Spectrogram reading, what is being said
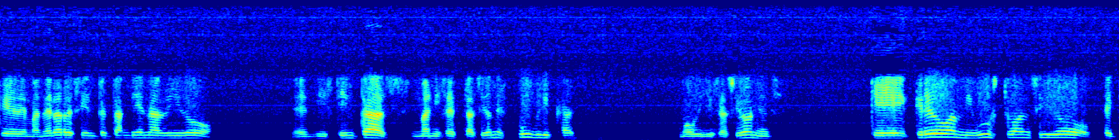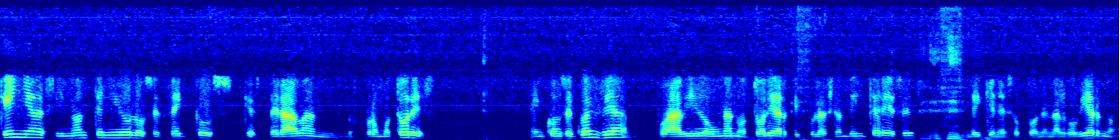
que de manera reciente también ha habido eh, distintas manifestaciones públicas, movilizaciones, que creo a mi gusto han sido pequeñas y no han tenido los efectos que esperaban los promotores. En consecuencia, pues, ha habido una notoria articulación de intereses de quienes oponen al gobierno,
